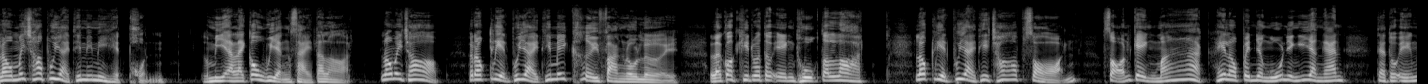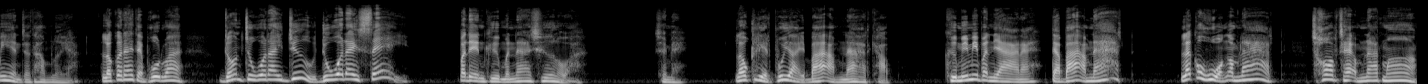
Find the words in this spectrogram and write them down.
เราไม่ชอบผู้ใหญ่ที่ไม่มีเหตุผล มีอะไรก็เหวี่ยงใส่ตลอด เราไม่ชอบ เราเกลียดผู้ใหญ่ที่ไม่เคยฟังเราเลย แล้วก็คิดว่าตัวเองถูกตลอด เราเกลียดผู้ใหญ่ที่ชอบสอน สอนเก่งมาก ให้เราเป็นอย่างงู้นอย่างนี้อย่างนั้น แต่ตัวเองไม่เห็นจะทำเลยอะเราก็ได้แต่พูดว่า don't do what I do do what I say ประเด็นคือมันน่าเชื่อหรอวะใช่ไหมเราเกลียดผู้ใหญ่บ้าอำนาจครับ คือไม่มีปัญญานะ แต่บ้าอำนาจ แล้วก็หวงอำนาจ ชอบใช้อำนาจมาก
